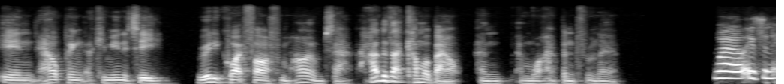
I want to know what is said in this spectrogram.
in helping a community really quite far from home. So how did that come about and and what happened from there? Well, it's an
